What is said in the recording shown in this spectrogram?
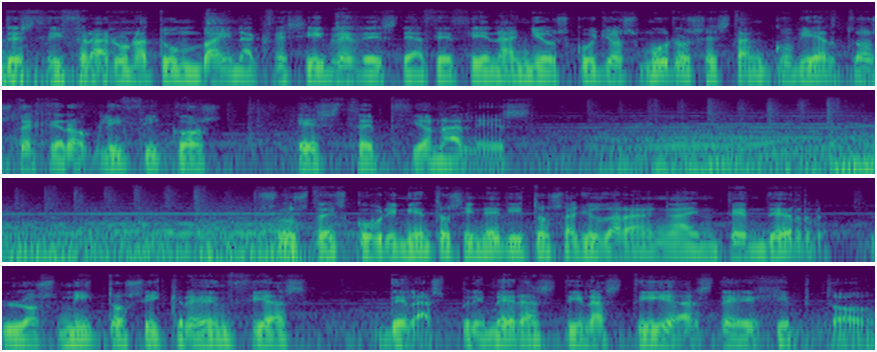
Descifrar una tumba inaccesible desde hace 100 años cuyos muros están cubiertos de jeroglíficos excepcionales. Sus descubrimientos inéditos ayudarán a entender los mitos y creencias de las primeras dinastías de Egipto.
